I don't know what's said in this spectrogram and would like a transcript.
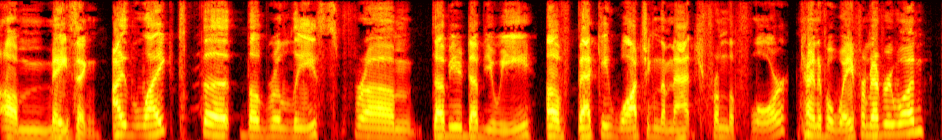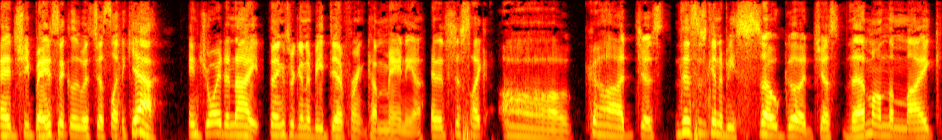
amazing. I liked the the release from WWE of Becky watching the match from the floor, kind of away from everyone, and she basically was just like, "Yeah, enjoy tonight. Things are going to be different come Mania." And it's just like, "Oh god, just this is going to be so good. Just them on the mic,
